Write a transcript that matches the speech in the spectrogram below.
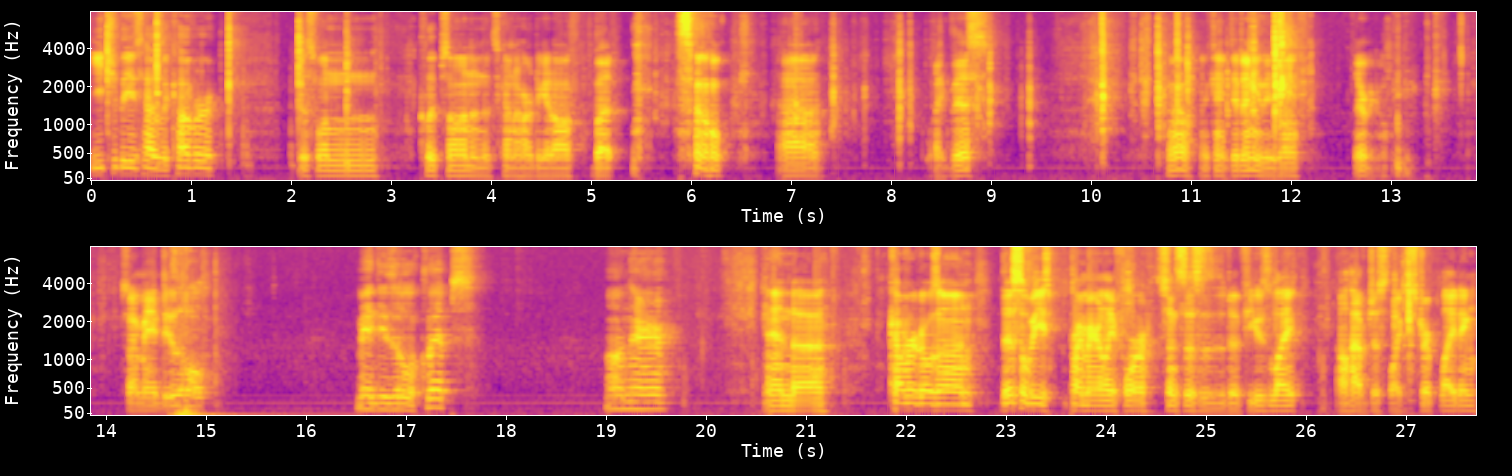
each of these has a cover. This one clips on and it's kind of hard to get off, but so uh, like this. Wow, I can't get any of these off. There we go. So I made these little made these little clips on there. And uh, cover goes on. This will be primarily for since this is the diffuse light I'll have just like strip lighting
